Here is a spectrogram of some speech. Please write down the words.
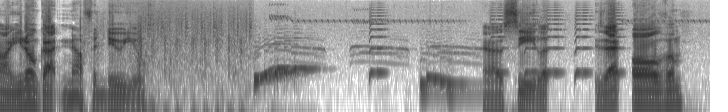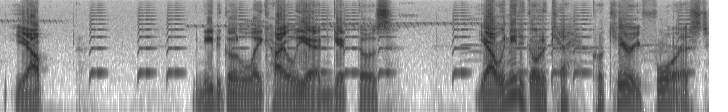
Oh, you don't got nothing, do you? Uh, let's see. Let is that all of them? Yep. We need to go to Lake Hylia and get those. Yeah, we need to go to Kokiri Forest.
